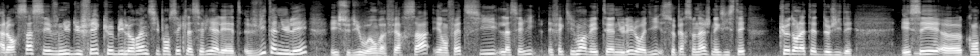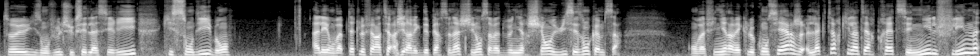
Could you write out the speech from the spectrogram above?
alors ça, c'est venu du fait que Bill Lawrence, il pensait que la série allait être vite annulée, et il se dit, ouais, on va faire ça, et en fait, si la série, effectivement, avait été annulée, il aurait dit, ce personnage n'existait que dans la tête de JD. Et c'est euh, quand euh, ils ont vu le succès de la série qu'ils se sont dit bon, allez, on va peut-être le faire interagir avec des personnages, sinon ça va devenir chiant, 8 saisons comme ça. On va finir avec le concierge. L'acteur qui l'interprète, c'est Neil Flynn.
